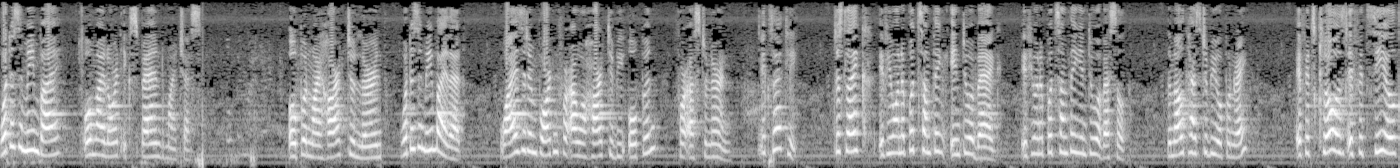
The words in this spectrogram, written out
What does it mean by, Oh my Lord, expand my chest? Open my heart to learn. What does it mean by that? Why is it important for our heart to be open for us to learn? Exactly. Just like if you want to put something into a bag, if you want to put something into a vessel, the mouth has to be open, right? If it's closed, if it's sealed,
